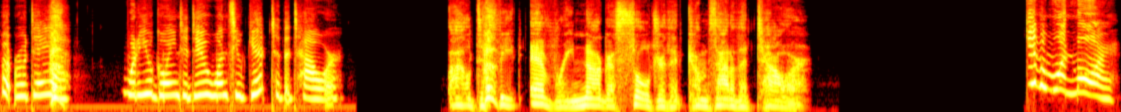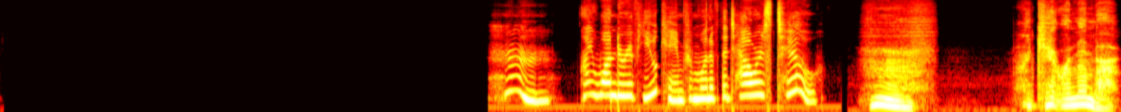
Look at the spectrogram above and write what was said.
But Rodea, what are you going to do once you get to the tower? I'll defeat every Naga soldier that comes out of the tower. Give him one more! Hmm, I wonder if you came from one of the towers too. Hmm. I can't remember.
